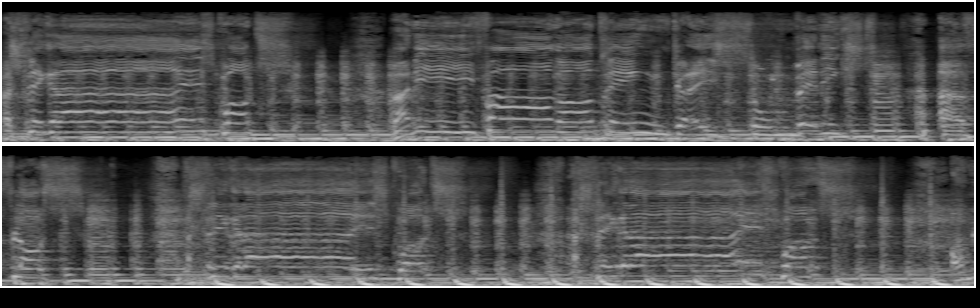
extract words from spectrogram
Jeg slikker deg i squats. Men i fanger drinken is som billigst er floss. Een slikker is i squats. Slikker. Om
